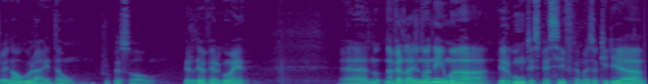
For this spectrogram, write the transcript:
Deixa eu inaugurar, então, para o pessoal perder a vergonha. É, na verdade, não é nenhuma pergunta específica, mas eu queria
